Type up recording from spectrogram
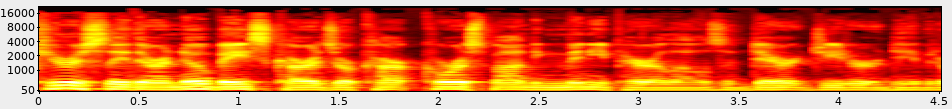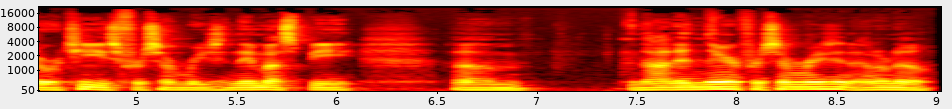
curiously, there are no base cards or car- corresponding mini parallels of Derek Jeter or David Ortiz for some reason. They must be um, not in there for some reason. I don't know.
